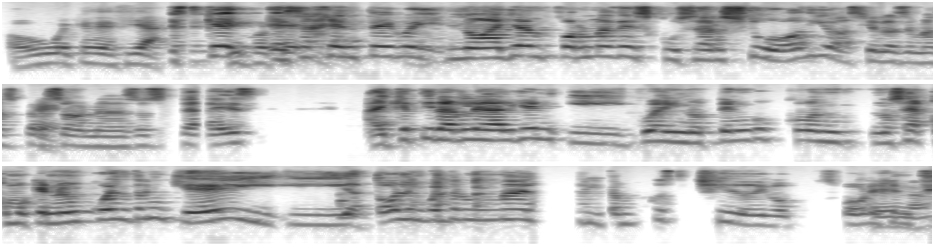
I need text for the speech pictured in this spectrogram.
O un güey que decía. Es que esa gente, güey, no hayan forma de excusar su odio hacia las demás personas. O sea, es. Hay que tirarle a alguien y, güey, no tengo con. No sé, como que no encuentran qué y, a todo le encuentran muy mal y tampoco está chido, digo, pues, pobre gente.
